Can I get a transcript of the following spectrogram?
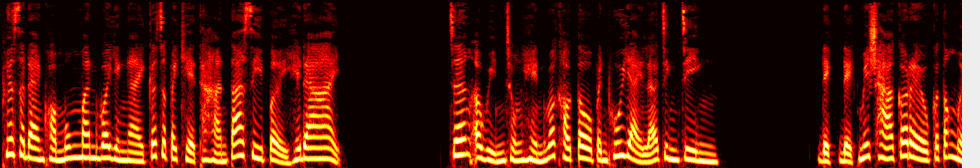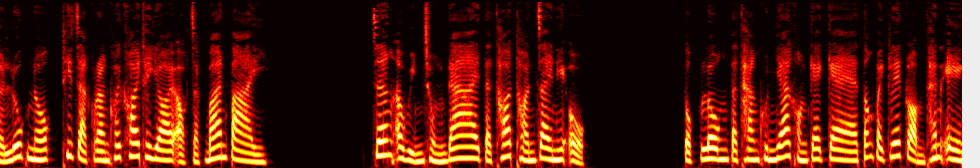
เพื่อแสดงความมุ่งมั่นว่ายังไงก็จะไปเขตทหารต้าซีเป่ยให้ได้ เจิ้งอวินชงเห็นว่าเขาโตเป็นผู้ใหญ่แล้วจริง ๆ เด็กๆ ไม่ช้าก็เร็วก็ต้องเหมือนลูกนก ที่จากรังค่อยๆ ทยอยออกจากบ้านไป เจิ้งอวินชงได้แต่ทอดถอนใจในอก ตกลงแต่ทางคุณย่าของแกแกต้องไปเกลี้ยกล่อมท่านเอง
